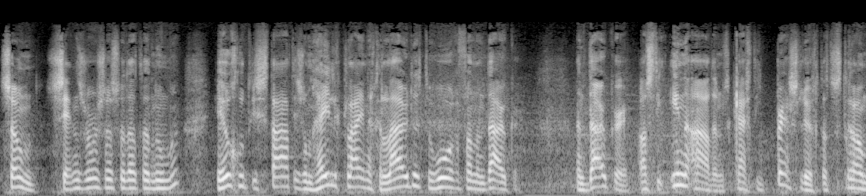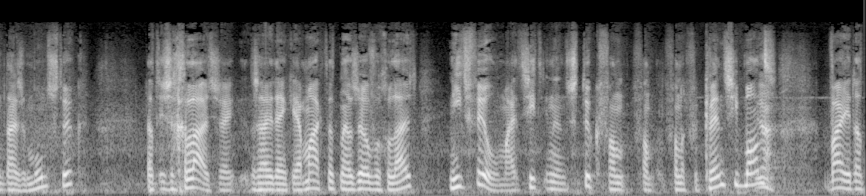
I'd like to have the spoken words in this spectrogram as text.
zo'n sensor, zoals we dat dan noemen... heel goed in staat is om hele kleine geluiden te horen van een duiker. Een duiker, als die inademt, krijgt hij perslucht. Dat stroomt naar zijn mondstuk. Dat is een geluid. Dan zou je denken, ja, maakt dat nou zoveel geluid? Niet veel, maar het zit in een stuk van, van, van een frequentieband... waar je dat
